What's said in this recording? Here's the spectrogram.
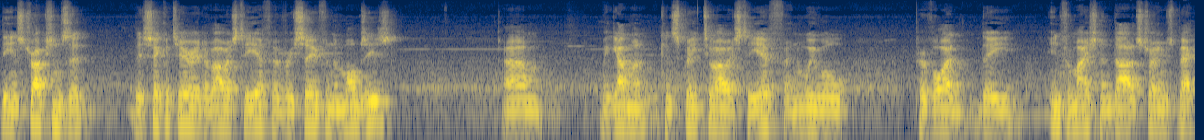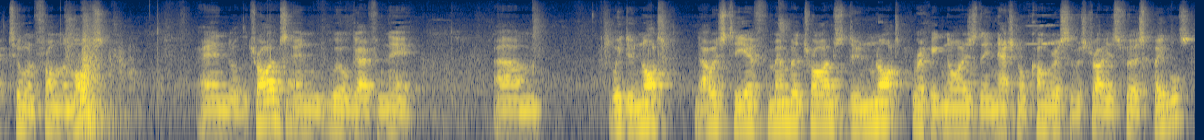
the instructions that the Secretariat of OSTF have received from the mobs is um, the government can speak to OSTF and we will provide the information and data streams back to and from the mobs and or the tribes and we'll go from there. Um, we do not, the OSTF member tribes do not recognise the National Congress of Australia's First Peoples.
